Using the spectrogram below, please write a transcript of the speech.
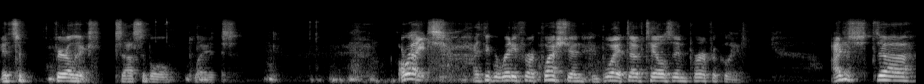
It's a fairly accessible place. All right, I think we're ready for a question, and boy, it dovetails in perfectly. I just uh,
